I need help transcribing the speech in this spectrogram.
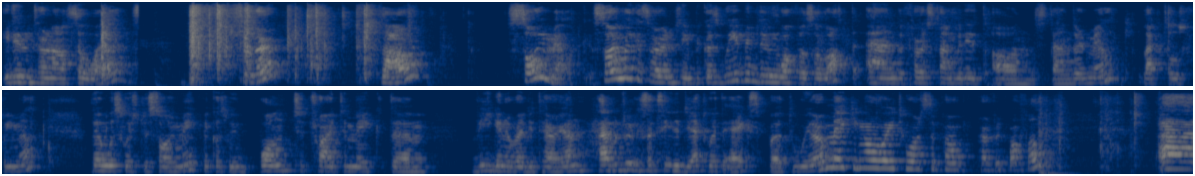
It didn't turn out so well. Sugar, flour, soy milk. Soy milk is very interesting because we've been doing waffles a lot and the first time we did it on standard milk, lactose free milk. Then we switched to soy milk because we want to try to make them vegan or vegetarian. Haven't really succeeded yet with eggs, but we are making our way towards the per perfect waffle. Uh,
